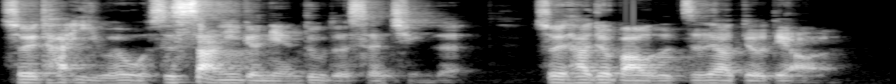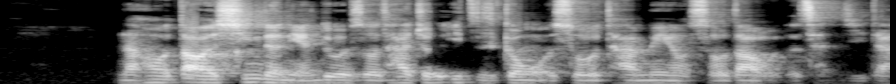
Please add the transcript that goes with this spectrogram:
所以他以为我是上一个年度的申请人，所以他就把我的资料丢掉了。然后到了新的年度的时候，他就一直跟我说他没有收到我的成绩单。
